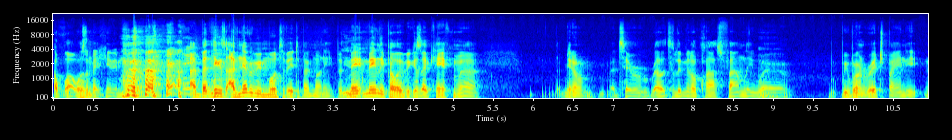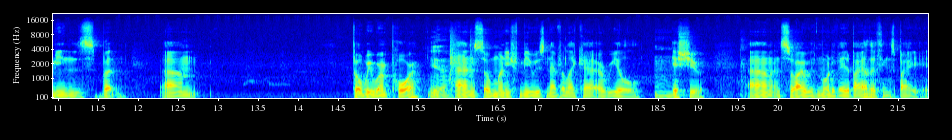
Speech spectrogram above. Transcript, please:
Oh, well, I wasn't making any money. I, but the thing is, I've never been motivated by money, but Yeah. ma- mainly probably because I came from a, you know, I'd say a relatively middle class family Mm. where we weren't rich by any means, but, um, but we weren't poor. Yeah. And so money for me was never like a, a real issue. Um, and so I was motivated by other things, by uh,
